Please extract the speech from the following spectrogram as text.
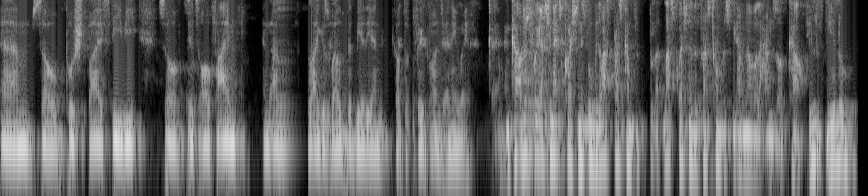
Um, so pushed by Stevie. So it's all fine. And I like as well that we at the end got the three points anyway. Okay. And Carl, just before you ask your next question, this will be the last press conference. Last question of the press conference. We have no other hands up. Carl, you, you look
